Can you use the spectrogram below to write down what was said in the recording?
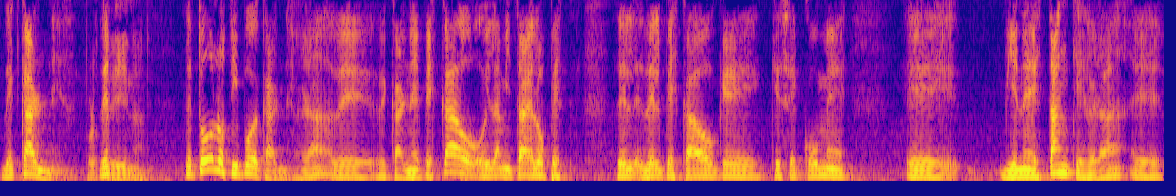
de carnes. Proteína. De, todos los tipos de carnes, ¿verdad? De, carne de pescado. Hoy la mitad de los del, pescado que, se come eh, viene de estanques, ¿verdad? Eh,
